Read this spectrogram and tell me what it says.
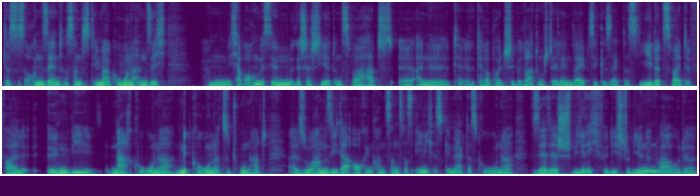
Das ist auch ein sehr interessantes Thema, Corona mhm. an sich. Ähm, ich habe auch ein bisschen recherchiert und zwar hat äh, eine therapeutische Beratungsstelle in Leipzig gesagt, dass jeder zweite Fall irgendwie nach Corona mit Corona zu tun hat. Also haben Sie da auch in Konstanz was Ähnliches gemerkt, dass Corona sehr, sehr schwierig für die Studierenden war oder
